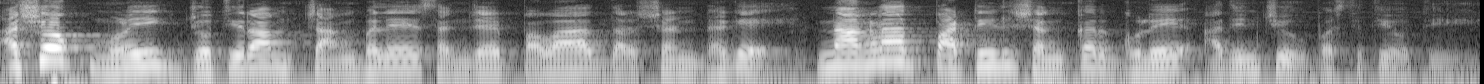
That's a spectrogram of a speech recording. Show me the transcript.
अशोक मुळीक ज्योतिराम चांगभले संजय पवार दर्शन ढगे नागनाथ पाटील शंकर घुले आदींची उपस्थिती होती.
